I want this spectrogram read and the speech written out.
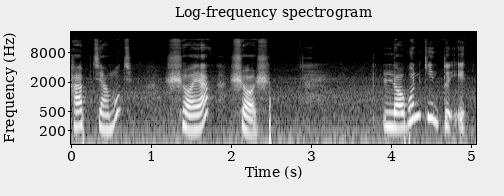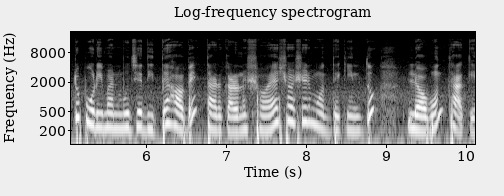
হাফ চামচ সয়া সস। লবণ কিন্তু একটু পরিমাণ বুঝে দিতে হবে, তার কারণ সয়া সসের মধ্যে কিন্তু লবণ থাকে।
